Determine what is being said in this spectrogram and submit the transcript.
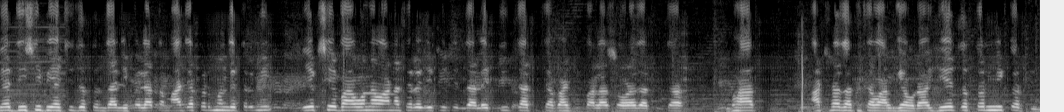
या देशी बियाची जतन झाली. पहिले आता माझ्याकडे म्हणले तर मी एकशे बावन्न वाहनाचं रजिस्ट्रेशन झाले. तीस जातीचा भाजीपाला सोळा जातीचा भात अठरा जातीचा वालगेवडा. हे जतन मी करते.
